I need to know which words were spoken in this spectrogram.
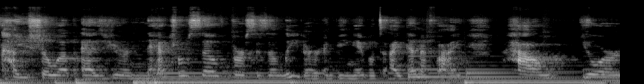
how you show up as your natural self versus a leader and being able to identify how your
